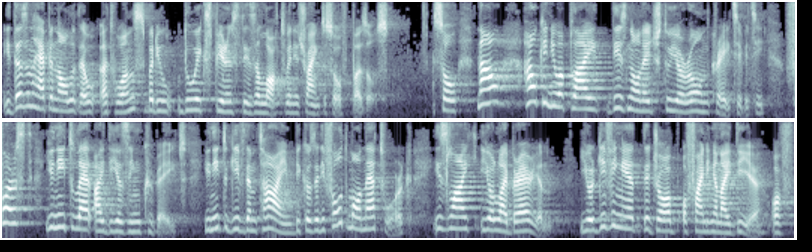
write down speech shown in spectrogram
It doesn't happen all at once, but you do experience this a lot when you're trying to solve puzzles. So now, how can you apply this knowledge to your own creativity? First, you need to let ideas incubate. You need to give them time because the default mode network is like your librarian. You're giving it the job of finding an idea, of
